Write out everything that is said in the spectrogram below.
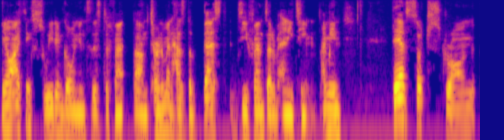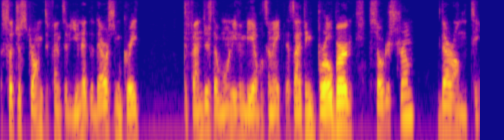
You know, I think Sweden going into this defense um, tournament has the best defense out of any team. I mean, they have such strong, such a strong defensive unit that there are some great defenders that won't even be able to make this. I think Broberg, Soderstrom, they're on the team.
